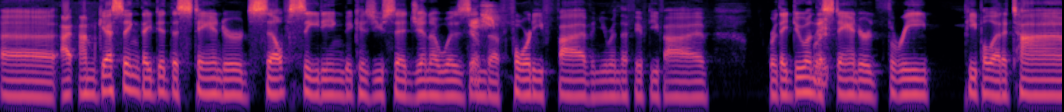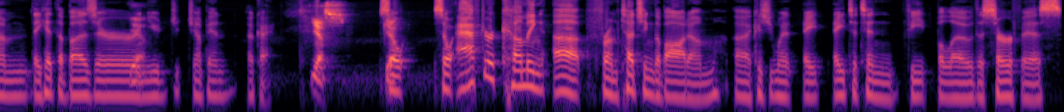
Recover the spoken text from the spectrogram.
Uh, I, I'm guessing they did the standard self seeding because you said Jenna was in the 45 and you were in the 55. Were they doing the standard three people at a time? They hit the buzzer Yeah. and you j- jump in. Okay, Yes. so so after coming up from touching the bottom, because you went eight eight to ten feet below the surface,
